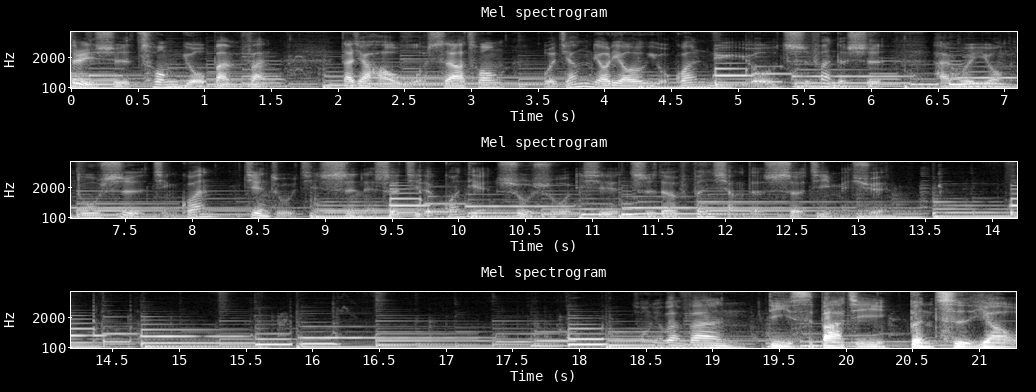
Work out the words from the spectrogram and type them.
这里是葱油拌饭。大家好，我是阿葱，我将聊聊有关旅游、吃饭的事，还会用都市景观、建筑及室内设计的观点，述说一些值得分享的设计美学。葱油拌饭第十八集，本次要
